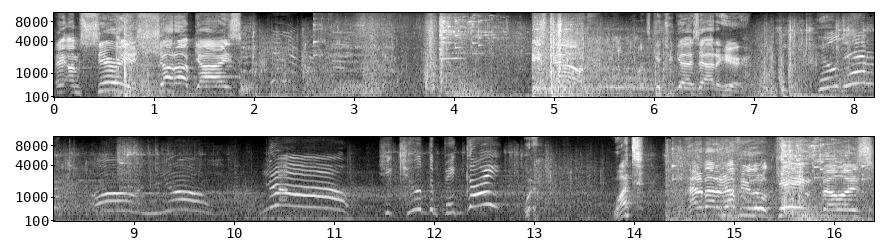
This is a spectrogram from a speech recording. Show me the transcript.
Hey, I'm serious. Shut up, guys. He's down. Let's get you guys out of here. He Killed him? Oh no! No! He killed the big guy? What? What? Had about enough of your little game, fellas.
